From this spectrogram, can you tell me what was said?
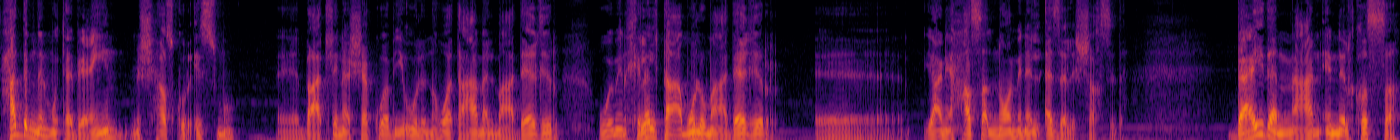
حد من المتابعين مش هذكر اسمه آه، بعت لنا شكوى بيقول ان هو تعامل مع داغر ومن خلال تعامله مع داغر آه، يعني حصل نوع من الاذى للشخص ده. بعيدا عن إن القصة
